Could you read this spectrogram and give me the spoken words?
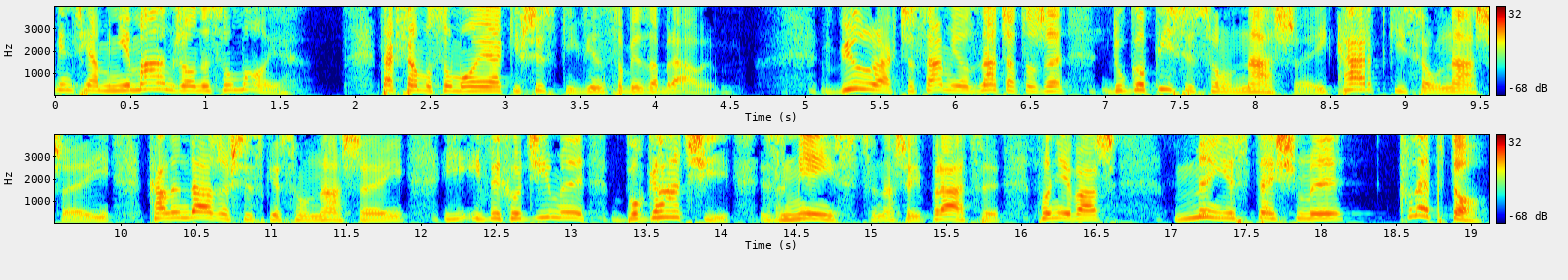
więc ja mniemałem, że one są moje. Tak samo są moje, jak i wszystkich, więc sobie zabrałem. W biurach czasami oznacza to, że długopisy są nasze i kartki są nasze i kalendarze wszystkie są nasze i, i, i wychodzimy bogaci z miejsc naszej pracy, ponieważ my jesteśmy klepto.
